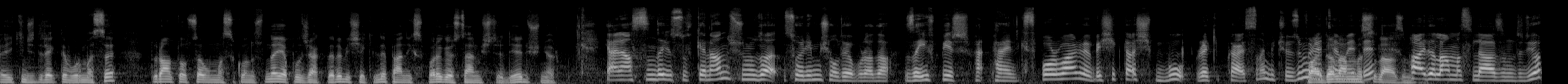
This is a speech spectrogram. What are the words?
e, ikinci direkte vurması duran top savunması konusunda yapılacakları bir şekilde Pendik Spor'a göstermiştir diye düşünüyorum. Yani aslında Yusuf Kenan şunu da söylemiş oluyor burada. Zayıf bir Pendik Spor var ve Beşiktaş bu rakip karşısında bir çözüm Faydalanması üretemedi. lazım. Faydalanması lazımdı diyor.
